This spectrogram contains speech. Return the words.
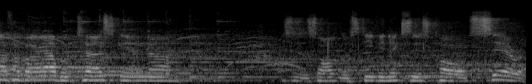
Off of our album Tusk, and uh, this is a song of Stevie Nicks. It's called Sarah.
